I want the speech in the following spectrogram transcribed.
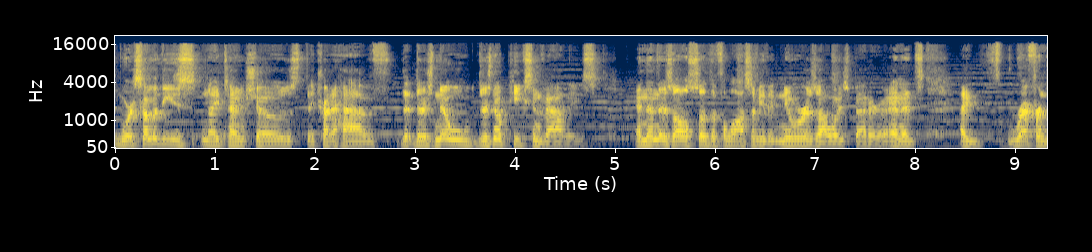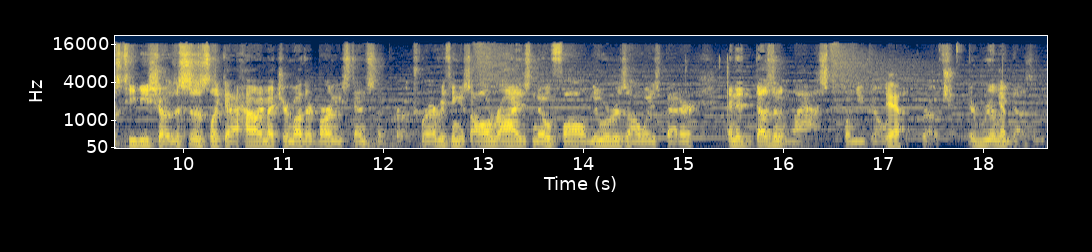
where some of these nighttime shows they try to have that there's no there's no peaks and valleys and then there's also the philosophy that newer is always better. And it's i reference tv shows. This is like a how i met your mother barney stinson approach where everything is all rise no fall. Newer is always better. And it doesn't last when you go Yeah. with that approach. It really doesn't.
